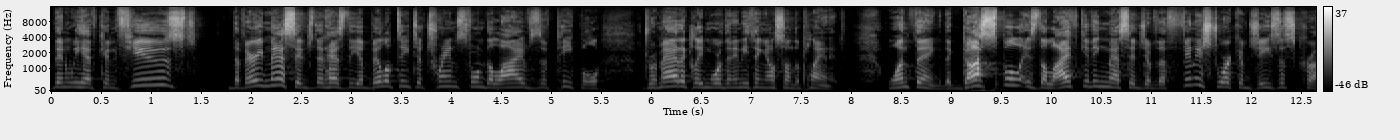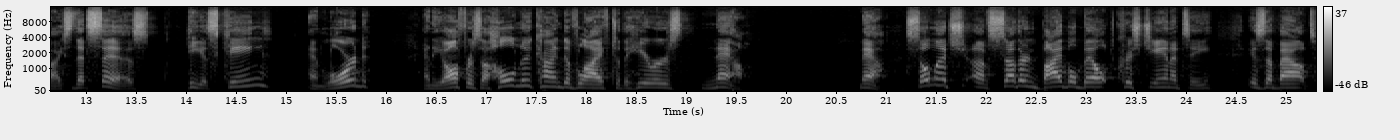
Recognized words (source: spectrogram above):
then we have confused the very message that has the ability to transform the lives of people dramatically more than anything else on the planet. One thing the gospel is the life giving message of the finished work of Jesus Christ that says he is King and Lord, and he offers a whole new kind of life to the hearers now. Now, so much of Southern Bible Belt Christianity is about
